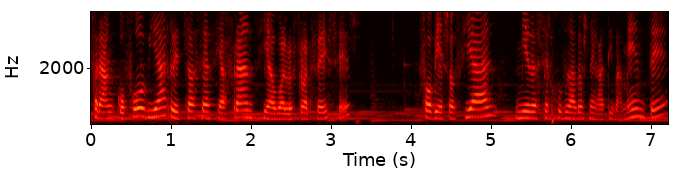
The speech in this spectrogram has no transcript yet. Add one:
francofobia, rechazo hacia Francia o a los franceses, fobia social, miedo a ser juzgados negativamente,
